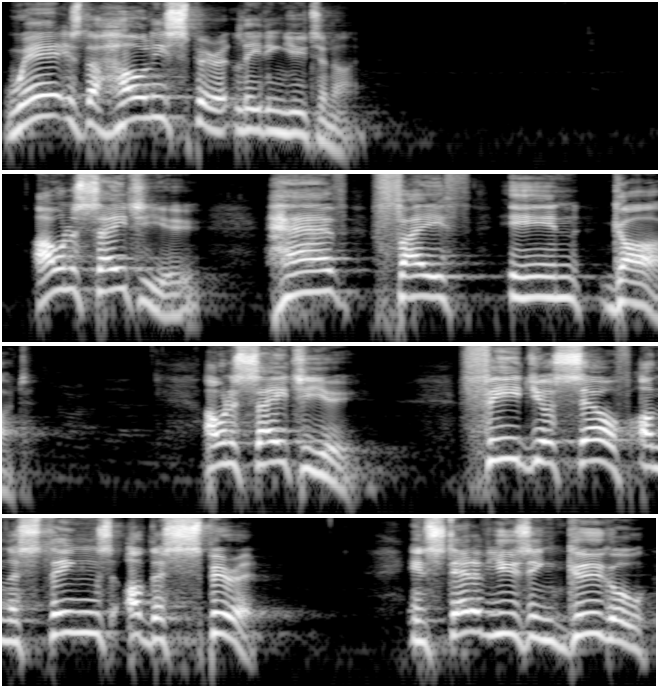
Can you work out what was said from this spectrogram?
Where is the Holy Spirit leading you tonight? I want to say to you, have faith in God. I want to say to you, feed yourself on the things of the Spirit. Instead of using Google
